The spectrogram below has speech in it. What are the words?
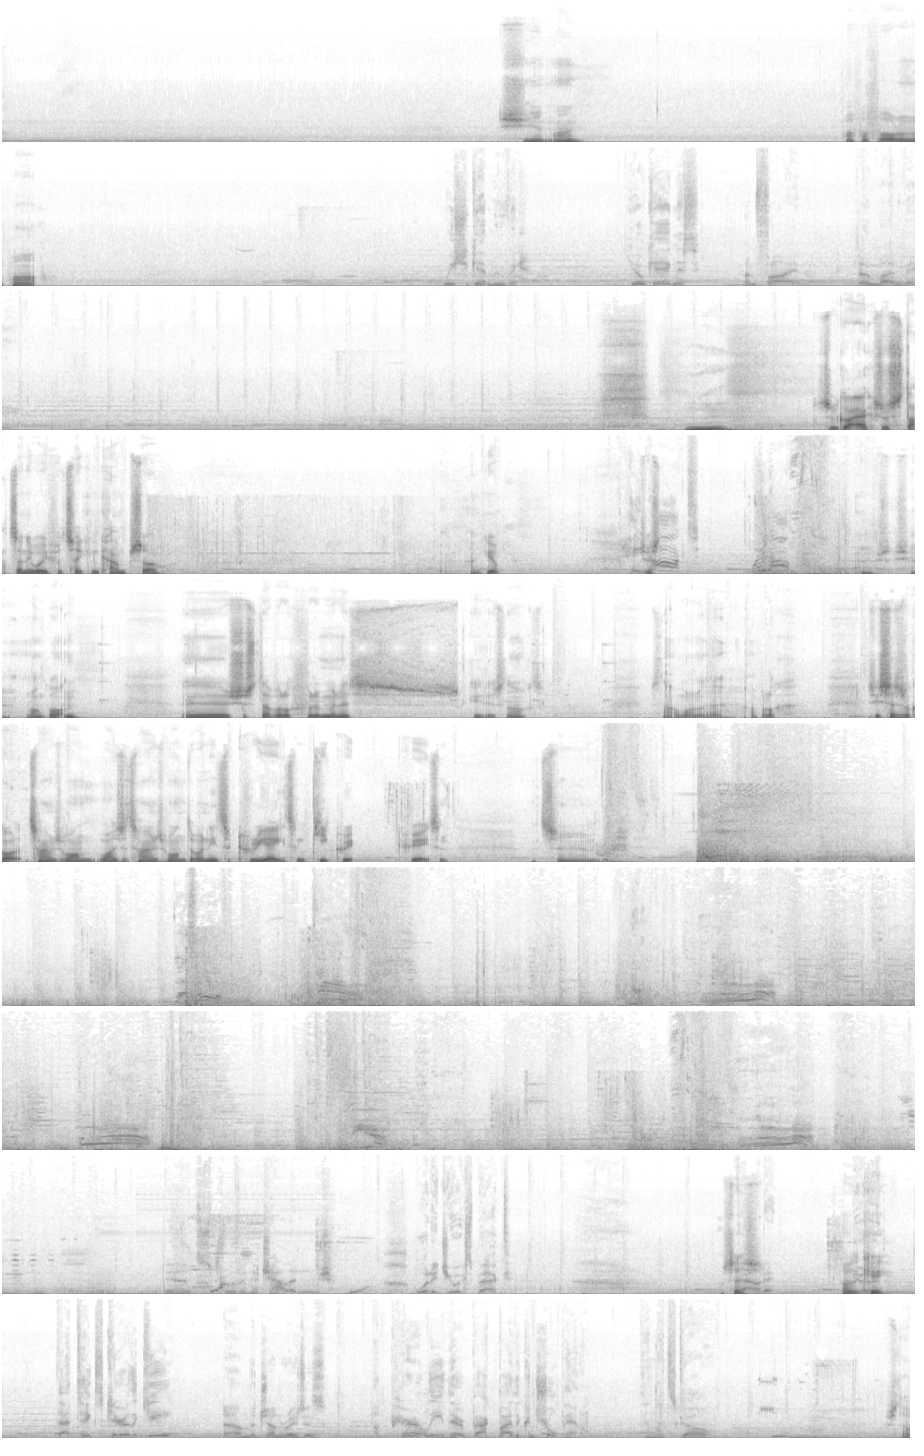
Shit, man. Proper falling apart. We should get moving. You okay, Ignis? I'm fine. Don't mind me. Hmm. So we've got extra stats anyway for taking camp, so. Thank you. Hey, Just- Wait up! Oops, shit, wrong button. Uh, let's just have a look for a minute. Gate is locked. It's that one there. Have a look. She says we've got times one. Why is it times one? Do I need to create and keep cre creating? Let's um.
